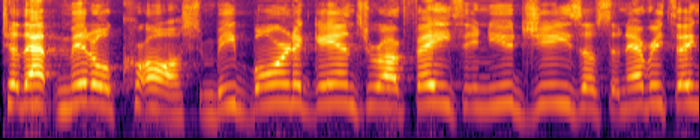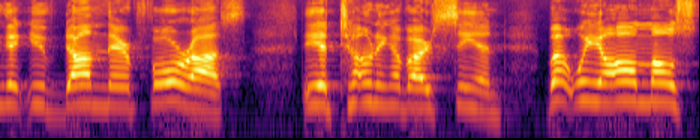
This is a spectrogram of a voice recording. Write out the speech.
to that middle cross and be born again through our faith in you, Jesus, and everything that you've done there for us, the atoning of our sin. But we almost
